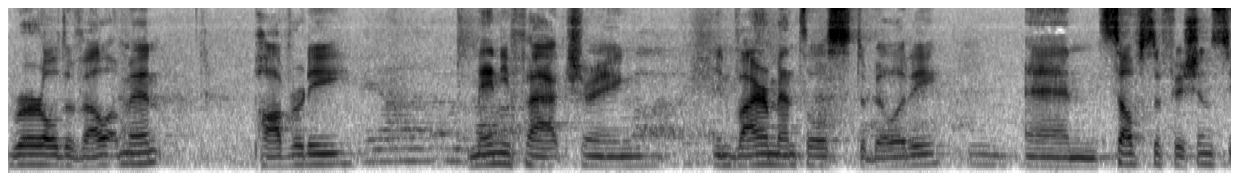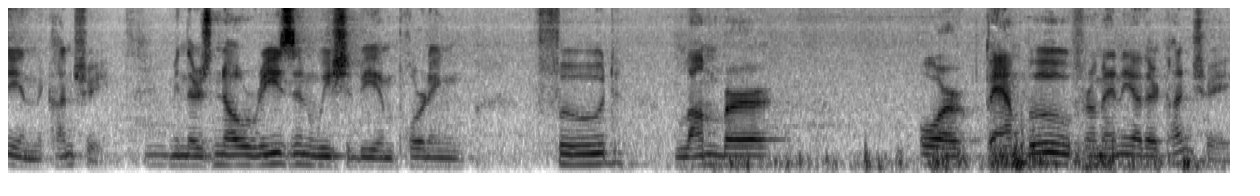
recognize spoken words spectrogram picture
rural development, poverty, manufacturing, environmental stability, and self sufficiency in the country. I mean, there's no reason we should be importing food, lumber, or bamboo from any other country,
